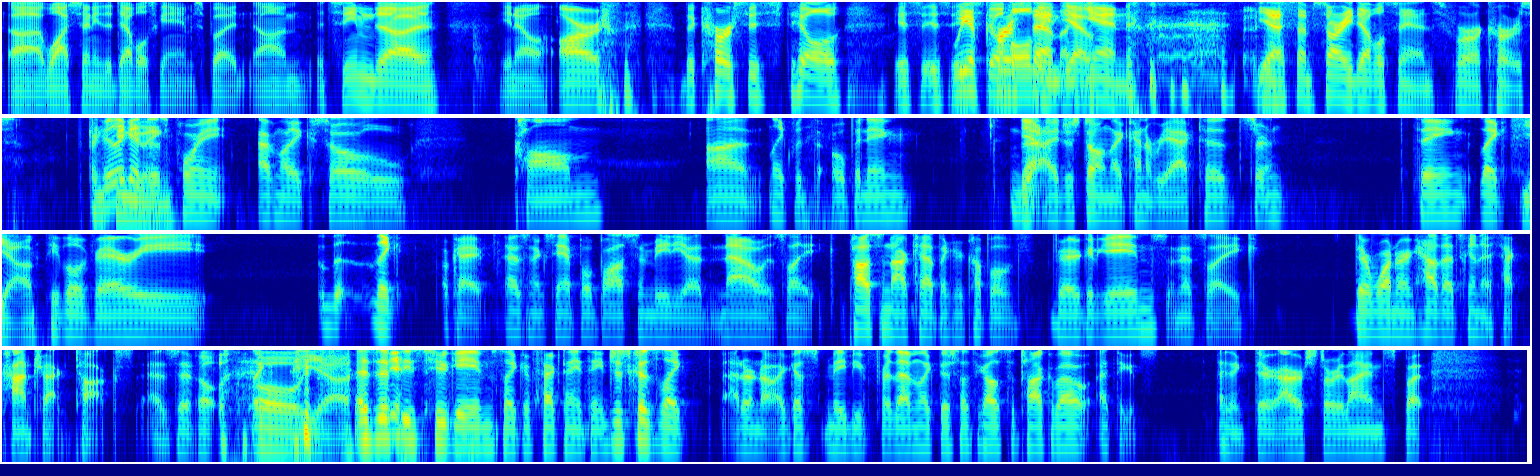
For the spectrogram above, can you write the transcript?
uh, watched any of the Devils games, but um, it seemed, uh, you know, our the curse is still is is, we is have still cursed holding. them yeah. again. yes, I'm sorry, Devils fans, for our curse. I feel like at this point I'm like so calm on like with the opening Yeah. I just don't like kind of react to certain thing like Yeah. people are very like okay as an example boston media now is like Pastrnak had like a couple of very good games and it's like they're wondering how that's going to affect contract talks as if Oh. like, oh yeah. as if these two games like affect anything just because like i don't know i guess maybe for them like there's nothing else to talk about i think it's i think there are storylines but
